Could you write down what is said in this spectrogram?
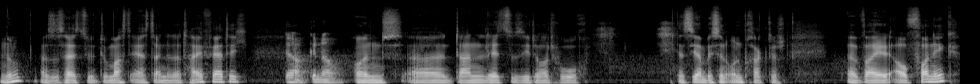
Ne? Also das heißt, du, du machst erst deine Datei fertig. Ja, genau. Und äh, dann lädst du sie dort hoch. Das ist ja ein bisschen unpraktisch. Äh, weil auf Phonic,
